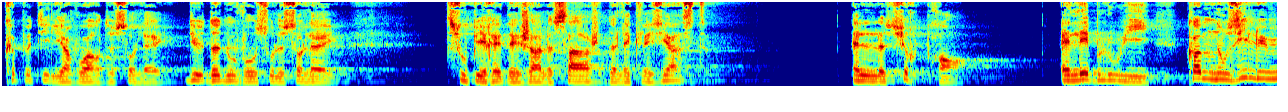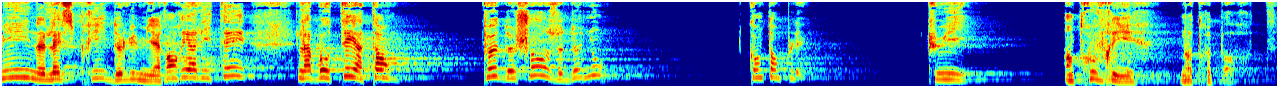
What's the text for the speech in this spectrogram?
que peut-il y avoir de soleil, de nouveau sous le soleil? Soupirait déjà le sage de l'Ecclésiaste. Elle le surprend, elle éblouit, comme nous illumine l'esprit de lumière. En réalité, la beauté attend peu de choses de nous contempler, puis entr'ouvrir notre porte.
